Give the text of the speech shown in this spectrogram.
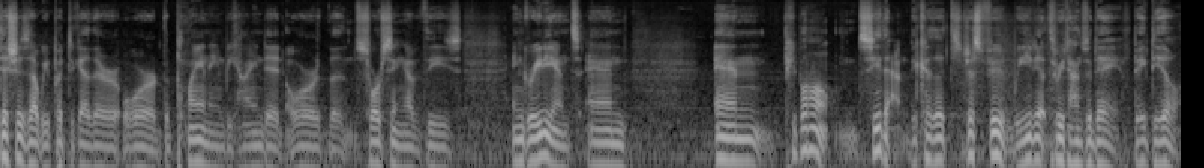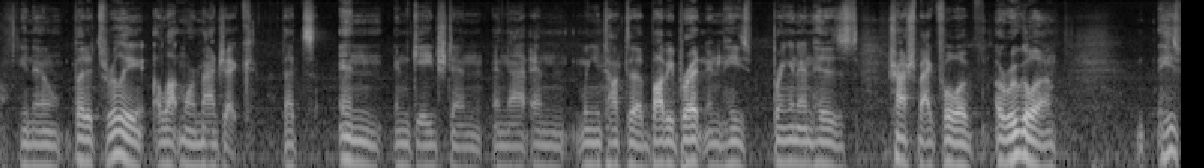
dishes that we put together, or the planning behind it, or the sourcing of these ingredients, and and people don't see that because it's just food. We eat it three times a day. Big deal, you know. But it's really a lot more magic that's in engaged in in that. And when you talk to Bobby Britt and he's bringing in his trash bag full of arugula, he's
